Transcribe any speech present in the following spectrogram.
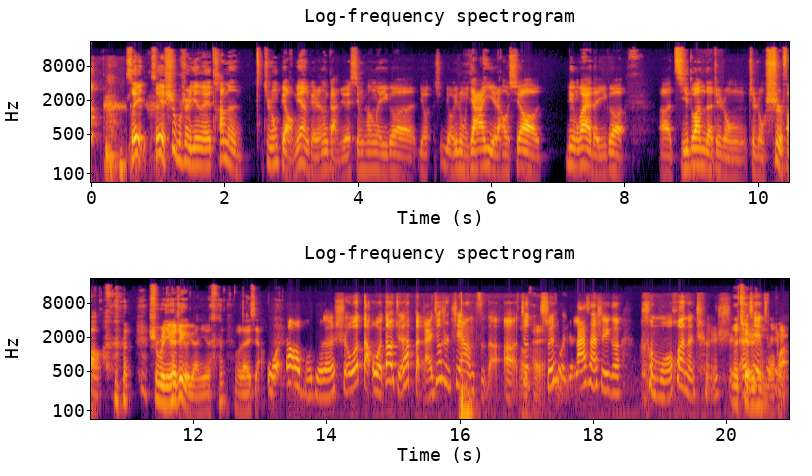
所以所以是不是因为他们这种表面给人的感觉形成了一个有有一种压抑，然后需要另外的一个呃极端的这种这种释放，是不是因为这个原因？我在想，我倒不觉得是，我倒我倒觉得它本来就是这样子的啊、就所以我觉得拉萨是一个很魔幻的城市，那而确实且就是挺魔幻，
